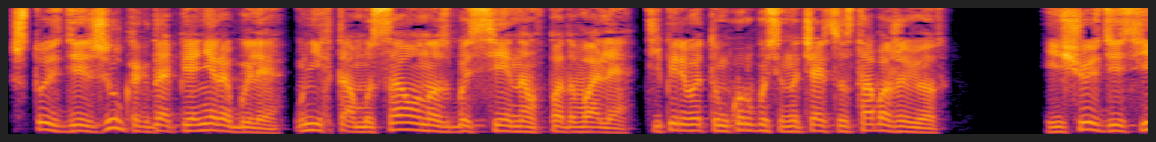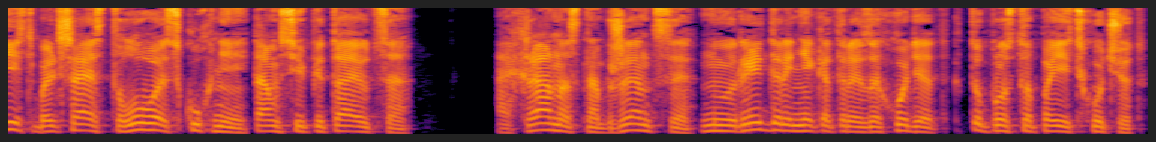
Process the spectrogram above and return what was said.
Что здесь жил, когда пионеры были? У них там и сауна с бассейном в подвале. Теперь в этом корпусе начальство стаба живет. Еще здесь есть большая столовая с кухней, там все питаются. Охрана, снабженцы, ну и рейдеры некоторые заходят, кто просто поесть хочет.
